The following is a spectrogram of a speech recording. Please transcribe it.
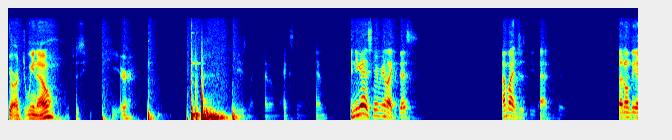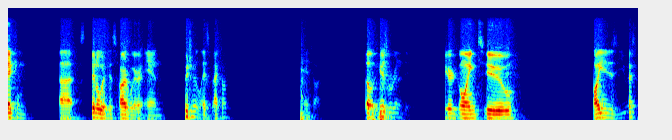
your Arduino, which is here. Can you guys hear me like this? I might just do that. I don't think I can uh, fiddle with this hardware and put your lights back on. So here's what we're going to do. We're going to, all you need is USB.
